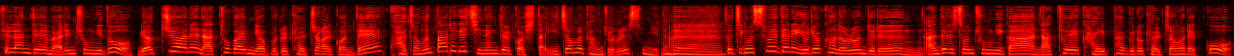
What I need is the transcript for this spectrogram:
핀란드의 마린 총리도 몇 주 안에 나토 가입 여부를 결정할 건데 과정 과정은 빠르게 진행될 것이다. 이 점을 강조를 했습니다. 네. 그래서 지금 스웨덴의 유력한 언론들은 안데르손 총리가 나토에 가입하기로 결정을 했고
